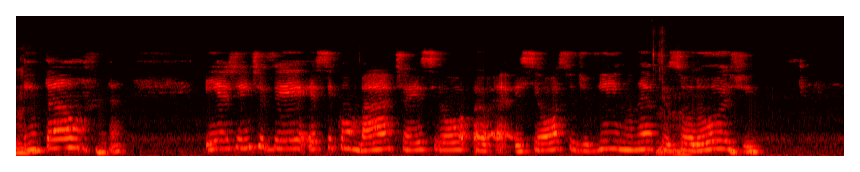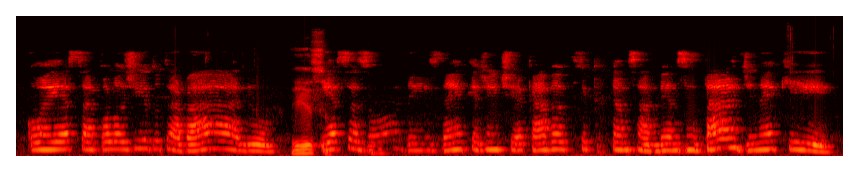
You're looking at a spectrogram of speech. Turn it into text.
Uhum. Então, e a gente vê esse combate a esse, a esse ócio divino, né, professor, hoje, com essa apologia do trabalho, Isso. e essas ordens, né, que a gente acaba ficando sabendo assim tarde, né, que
